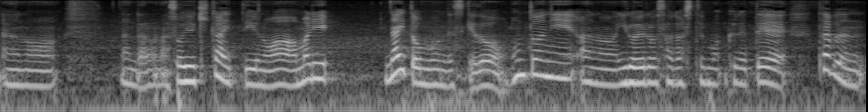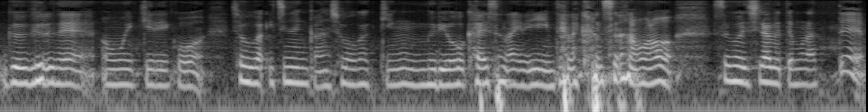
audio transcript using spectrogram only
あのなんだろうなそういう機会っていうのはあまりないと思うんですけど本当にあのいろいろ探してもくれて多分 Google で思いっきりこう小学1年間奨学金無料を返さないでいいみたいな感じなものをすごい調べてもらって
